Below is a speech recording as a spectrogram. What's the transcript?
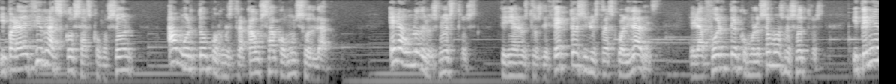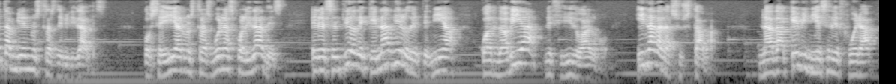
y para decir las cosas como son, ha muerto por nuestra causa como un soldado. Era uno de los nuestros, tenía nuestros defectos y nuestras cualidades, era fuerte como lo somos nosotros, y tenía también nuestras debilidades Poseía nuestras buenas cualidades, en el sentido de que nadie lo detenía cuando había decidido algo, y nada le asustaba. Nada que viniese de fuera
